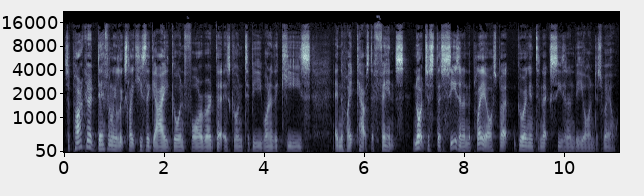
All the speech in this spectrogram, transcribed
So Parker definitely looks like he's the guy going forward that is going to be one of the keys in the Whitecaps' defence, not just this season in the playoffs, but going into next season and beyond as well.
